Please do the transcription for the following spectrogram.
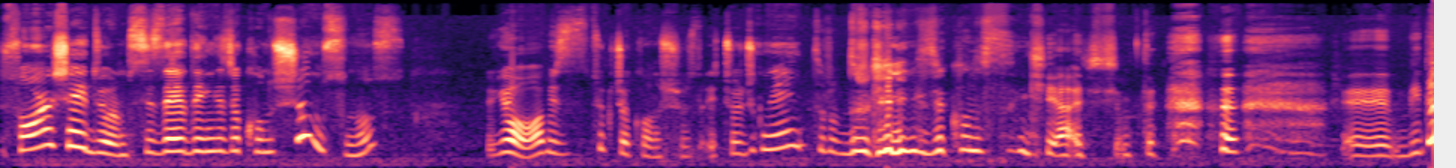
Sonra şey diyorum siz evde İngilizce konuşuyor musunuz? Yo biz Türkçe konuşuyoruz. E çocuk niye durup dururken İngilizce konuşsun ki yani şimdi? Ee, bir de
